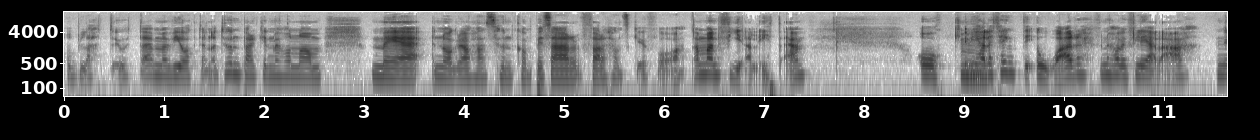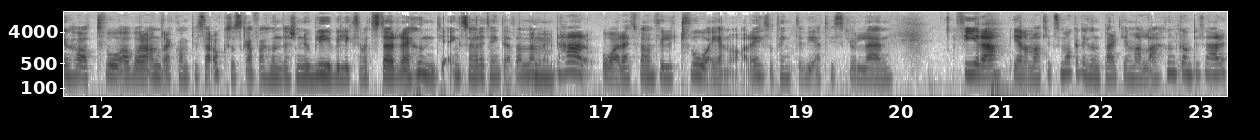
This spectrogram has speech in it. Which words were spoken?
och blött ute. Men vi åkte ändå till hundparken med honom med några av hans hundkompisar för att han skulle få ja, men, fira lite. Och Mm. vi hade tänkt i år, för nu har vi flera. Nu har två av våra andra kompisar också skaffat hundar så nu blir vi liksom ett större hundgäng. Så jag hade tänkt att ja, men Mm. det här året, för han fyller två i januari, så tänkte vi att vi skulle fira genom att liksom åka till hundparken med alla hundkompisar.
